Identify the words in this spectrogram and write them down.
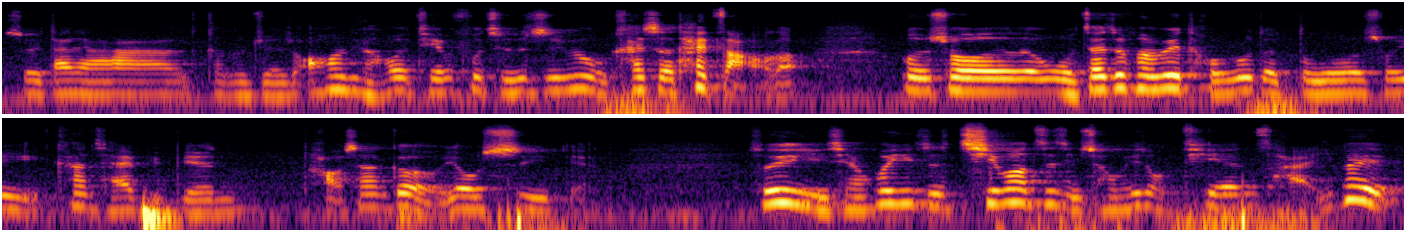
所以大家可能觉得说哦你好有天赋，其实是因为我开始的太早了，或者说我在这方面投入的多，所以看起来比别人好像更有优势一点。所以以前会一直期望自己成为一种天才，因为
